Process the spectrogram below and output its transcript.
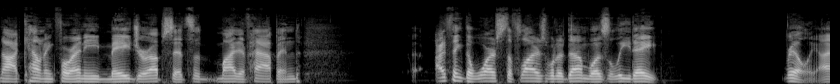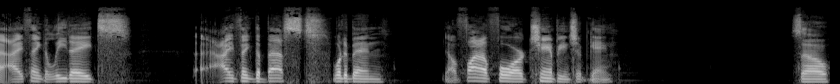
not counting for any major upsets that might have happened. I think the worst the Flyers would have done was Elite Eight. Really, I, I think Elite Eight. I think the best would have been, you know, Final Four championship game. So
